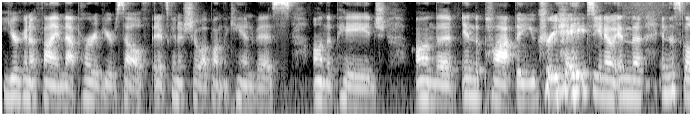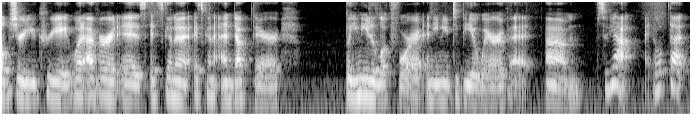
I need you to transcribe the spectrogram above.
you're going to find that part of yourself and it's going to show up on the canvas, on the page, on the in the pot that you create you know in the in the sculpture you create whatever it is it's gonna it's gonna end up there but you need to look for it and you need to be aware of it um, so yeah i hope that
